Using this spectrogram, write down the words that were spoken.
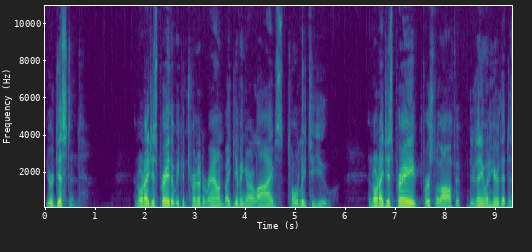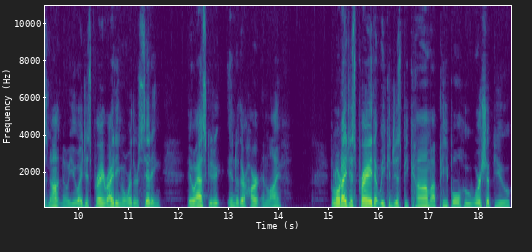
you're distant. And Lord, I just pray that we can turn it around by giving our lives totally to you. And Lord, I just pray, first of all, if there's anyone here that does not know you, I just pray right even where they're sitting, they will ask you to, into their heart and life. But Lord, I just pray that we can just become a people who worship you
